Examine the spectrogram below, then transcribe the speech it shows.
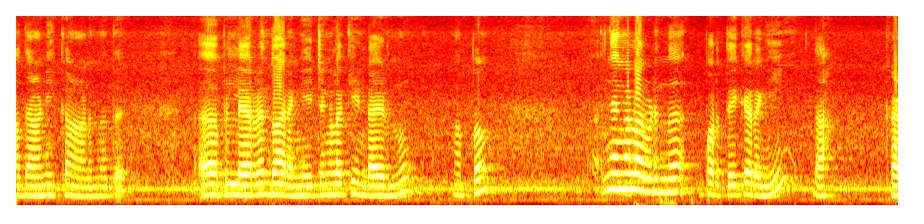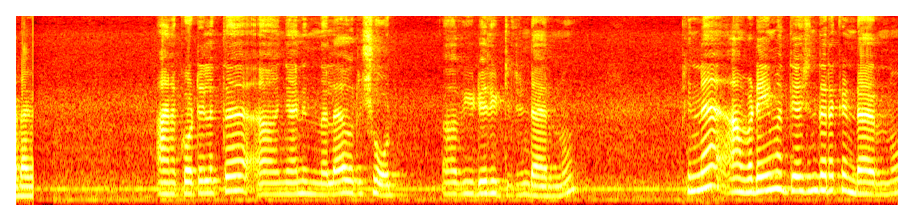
അതാണ് ഈ കാണുന്നത്. പിള്ളേരുടെ എന്തോ അരങ്ങേറ്റങ്ങളൊക്കെ ഉണ്ടായിരുന്നു. അപ്പം ഞങ്ങൾ അവിടുന്ന് പുറത്തേക്ക് ഇറങ്ങി ഇതാ കട ആനക്കോട്ടയിലത്തെ ഞാൻ ഇന്നലെ ഒരു ഷോർട്ട് വീഡിയോയിൽ ഇട്ടിട്ടുണ്ടായിരുന്നു. പിന്നെ അവിടെയും അത്യാവശ്യം തിരക്ക് ഉണ്ടായിരുന്നു.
